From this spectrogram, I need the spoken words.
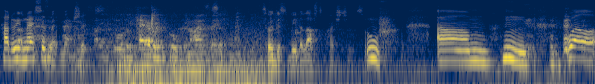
How do we Uh, measure? me- th- metrics. So for the parent organisation. So this will be the last question. Ooh. Um, hmm. Well,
